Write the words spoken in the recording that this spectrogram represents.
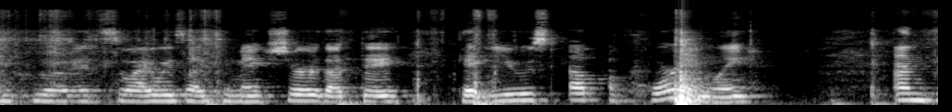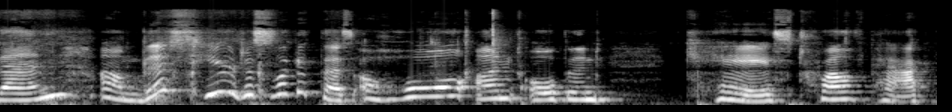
included, so I always like to make sure that they get used up accordingly. And then um, this here, just look at this, a whole unopened case, 12 pack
